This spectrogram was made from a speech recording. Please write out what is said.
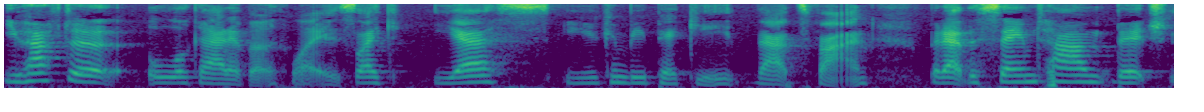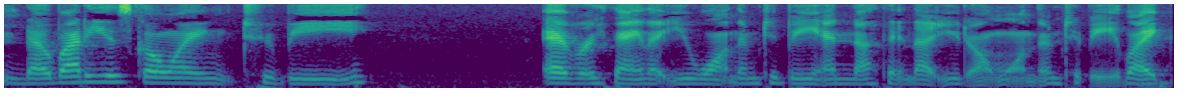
you have to look at it both ways. Like yes, you can be picky, that's fine. But at the same time, bitch, nobody is going to be everything that you want them to be and nothing that you don't want them to be. Like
